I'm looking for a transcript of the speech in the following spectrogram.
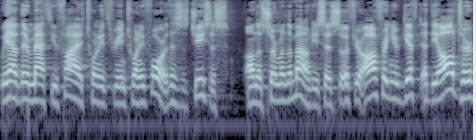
We have there Matthew 5, 23 and 24. This is Jesus on the Sermon on the Mount. He says, So if you're offering your gift at the altar,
